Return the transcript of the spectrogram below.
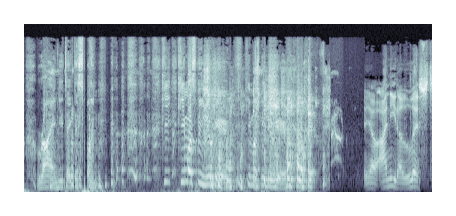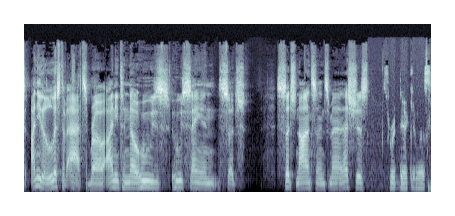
Ryan, you take this one. he he must be new here. He must be new here. Yo, I need a list. I need a list of ats, bro. I need to know who's who's saying such such nonsense, man. That's just it's ridiculous.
